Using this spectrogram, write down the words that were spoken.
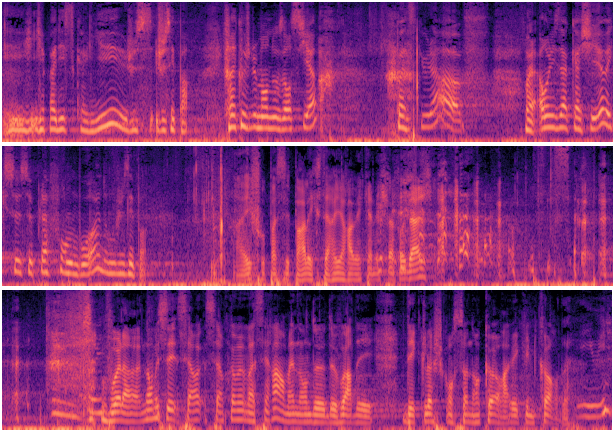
Et il n'y a pas d'escalier, je je sais pas. Il faudrait que je demande aux anciens. Parce que là, pff, voilà, on les a cachés avec ce, ce plafond en bois, donc je sais pas. Ah, il faut passer par l'extérieur avec un échafaudage. voilà. Non, mais c'est quand même assez rare maintenant de, de voir des, des cloches qu'on sonne encore avec une corde. Et oui.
